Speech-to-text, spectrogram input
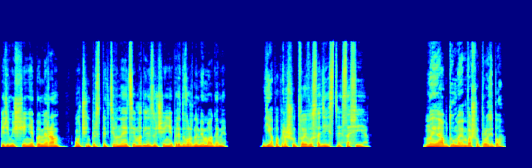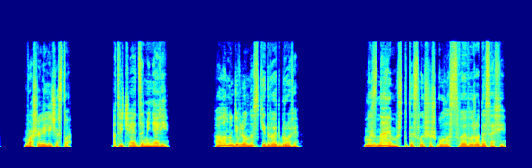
Перемещение по мирам — очень перспективная тема для изучения придворными магами. Я попрошу твоего содействия, София. Мы обдумаем вашу просьбу, Ваше Величество. Отвечает за меня Ри. Алан удивленно скидывает брови. «Мы знаем, что ты слышишь голос своего рода, Софи».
